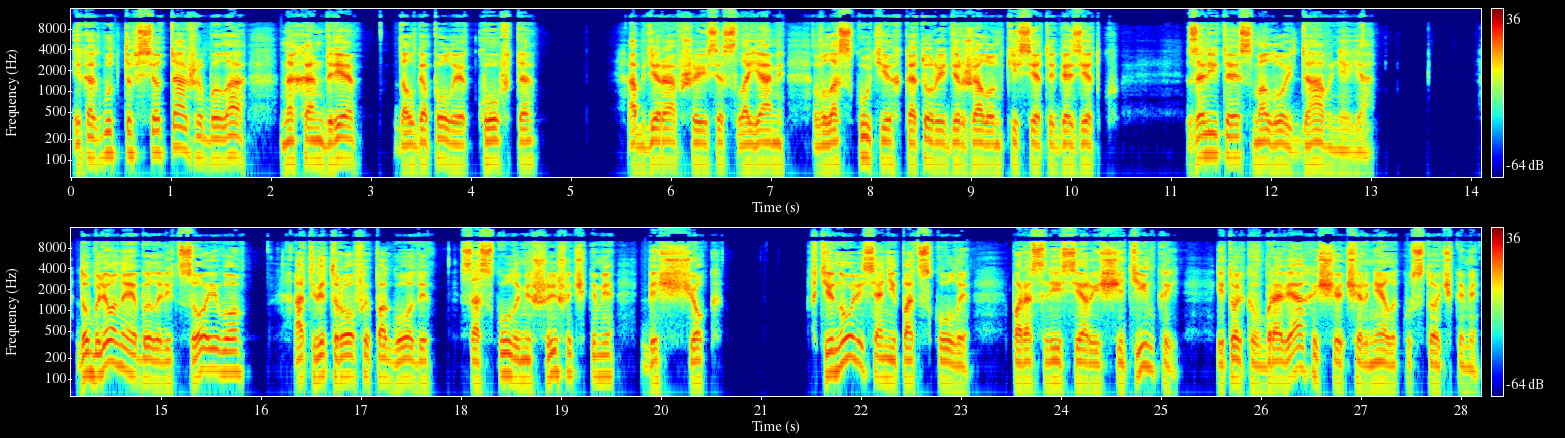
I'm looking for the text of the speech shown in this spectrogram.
И как будто все та же была на хандре долгополая кофта, обдиравшаяся слоями, в лоскутьях, которые держал он кисет и газетку, залитая смолой давняя. Дубленое было лицо его от ветров и погоды, со скулами-шишечками, без щек. Втянулись они под скулы, поросли серой щетинкой, и только в бровях еще чернело кусточками,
